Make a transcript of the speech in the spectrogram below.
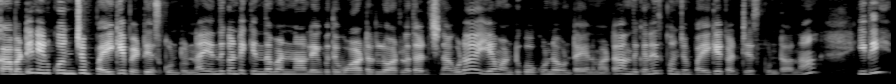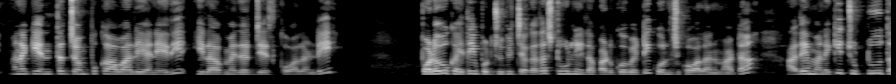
కాబట్టి నేను కొంచెం పైకే పెట్టేసుకుంటున్నా. ఎందుకంటే కింద పడినా లేకపోతే వాటర్లో అట్లా తడిచినా కూడా ఏం అంటుకోకుండా ఉంటాయన్నమాట. అందుకనేసి కొంచెం పైకే కట్ చేసుకుంటానా. ఇది మనకి ఎంత జంపు కావాలి అనేది ఇలా మెజర్ చేసుకోవాలండి. పొడవుకైతే ఇప్పుడు చూపించా కదా స్టూల్ని ఇలా పడుకోబెట్టి కొలుచుకోవాలన్నమాట. అదే మనకి చుట్టూత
